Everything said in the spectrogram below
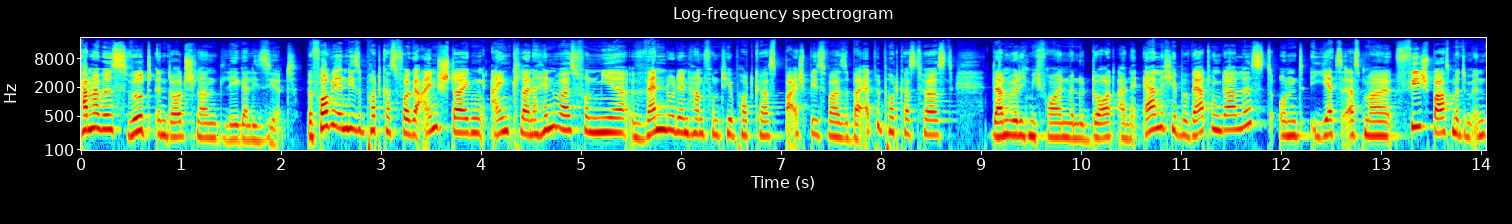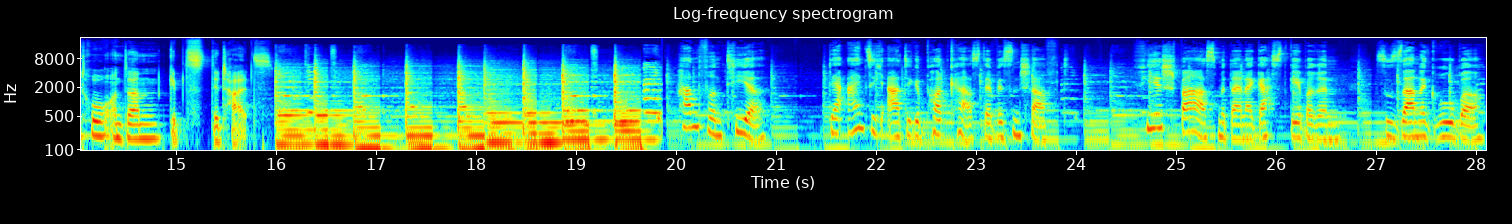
Cannabis wird in Deutschland legalisiert. Bevor wir in diese Podcast-Folge einsteigen, ein kleiner Hinweis von mir. Wenn du den Hand von Tier Podcast beispielsweise bei Apple Podcast hörst, dann würde ich mich freuen, wenn du dort eine ehrliche Bewertung da lässt. Und jetzt erstmal viel Spaß mit dem Intro und dann gibt's Details. Hand von Tier, der einzigartige Podcast der Wissenschaft. Viel Spaß mit deiner Gastgeberin, Susanne Gruber.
